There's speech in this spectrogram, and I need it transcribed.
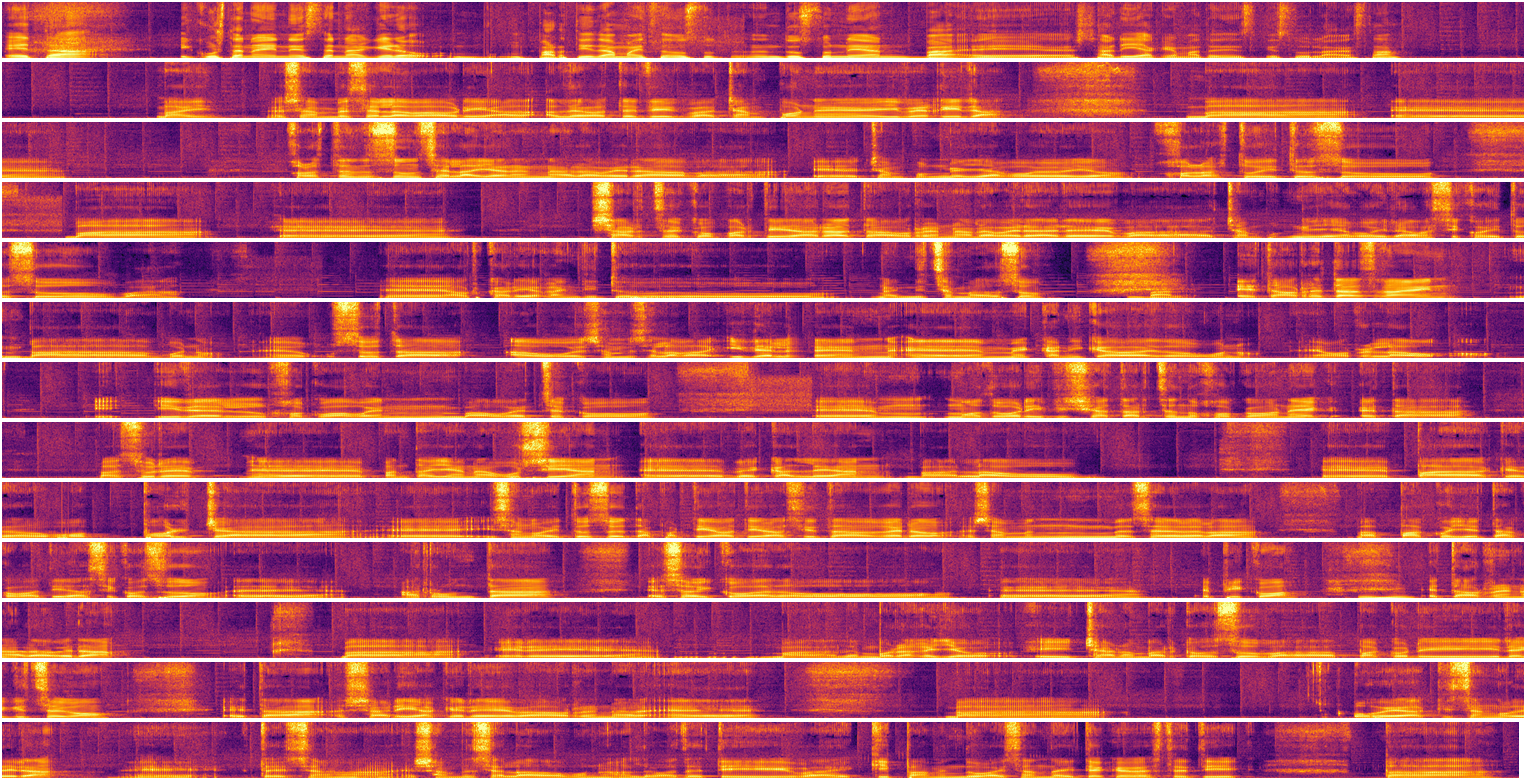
Eta ikusten nahi naizena, gero partida maitzen duzunean, ba, e, sariak ematen dizkizula, ezta? Bai, esan bezala ba hori, alde batetik ba txamponei begira ba e, jolasten duzun zelaiaren arabera ba e, txampon gehiago jo, jolastu dituzu ba e, sartzeko partidara eta horren arabera ere ba txampon gehiago irabaziko dituzu ba e, aurkaria gainditu gainditzen baduzu. Vale. Eta horretaz gain, ba, bueno, e, uste dut hau esan bezala, ba, idelen e, mekanika edo, bueno, e, horrela o, o, i- idel joko hauen ba, hobetzeko e, modu hori pixkat hartzen du joko honek, eta ba, zure e, pantalla nagusian, e, bekaldean, ba, lau e, pak edo poltsa e, izango dituzu eta partida bat irazita gero, esan bezala ba, pak horietako bat iraziko zu, e, arrunta, ezoiko edo e, epikoa, Mhm. eta horren arabera ba, ere ba, denbora gehiago itxaron barko duzu ba, pak hori irekitzeko. Eta sariak ere ba, horren e, ba, hobeak izango dira, e, eta esan, esan bezala, bueno, alde batetik ba, ekipamendua izan daiteke, bestetik ba,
